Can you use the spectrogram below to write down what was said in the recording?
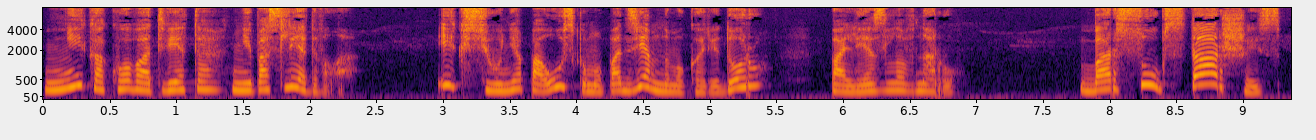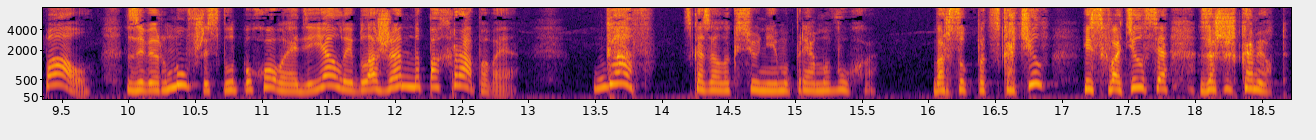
Никакого ответа не последовало. И Ксюня по узкому подземному коридору полезла в нору. Барсук старший спал, завернувшись в лопуховое одеяло и блаженно похрапывая. «Гав!» — сказала Ксюня ему прямо в ухо. Барсук подскочил и схватился за шишкомет.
